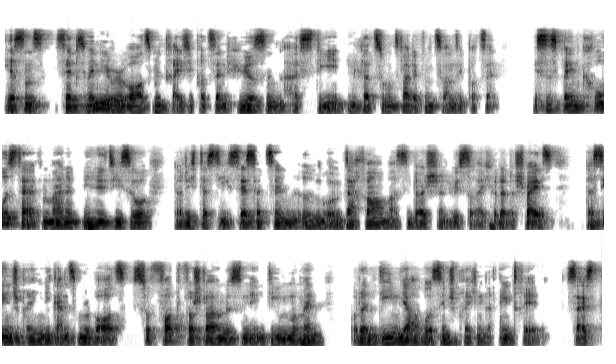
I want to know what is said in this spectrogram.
erstens, selbst wenn die Rewards mit 30% höher sind als die Inflationsrate von 20%, ist es beim Großteil von meiner Community so, dadurch, dass die sind, irgendwo im Dachraum, also in Deutschland, Österreich oder der Schweiz, dass sie entsprechend die ganzen Rewards sofort versteuern müssen in dem Moment oder in dem Jahr, wo sie entsprechend eintreten. Das heißt,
